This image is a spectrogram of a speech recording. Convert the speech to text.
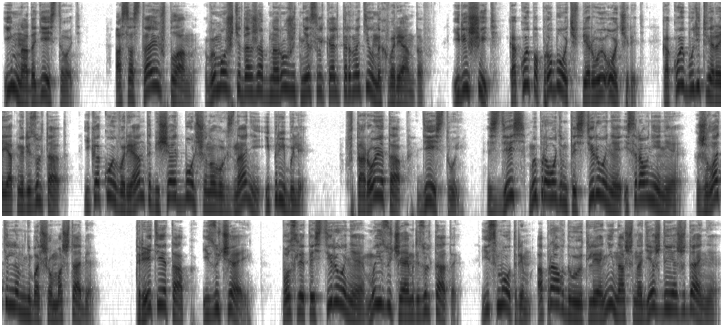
им надо действовать. А составив план, вы можете даже обнаружить несколько альтернативных вариантов и решить, какой попробовать в первую очередь, какой будет вероятный результат и какой вариант обещает больше новых знаний и прибыли. Второй этап – действуй. Здесь мы проводим тестирование и сравнение, желательно в небольшом масштабе. Третий этап – изучай. После тестирования мы изучаем результаты и смотрим, оправдывают ли они наши надежды и ожидания,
